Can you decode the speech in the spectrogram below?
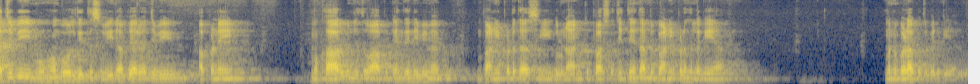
ਅੱਜ ਵੀ ਮੂੰਹੋਂ ਬੋਲਦੀ ਤਸਵੀਰ ਆ ਪਿਆਰ, ਅੱਜ ਵੀ ਆਪਣੇ ਮੁਖਾਰ ਵਿੱਚ ਤੋਂ ਆਪ ਕਹਿੰਦੇ ਨੇ ਵੀ ਮੈਂ ਬਾਣੀ ਪੜ੍ਹਦਾ ਸੀ, ਗੁਰੂ ਨਾਨਕ ਪਾਤਸ਼ਾਹ, ਜਿੱਦਾਂ ਦਾ ਮੈਂ ਬਾਣੀ ਪੜ੍ਹਨ ਲੱਗਿਆ ਮੈਨੂੰ ਬੜਾ ਕੁਝ ਮਿਲ ਗਿਆ।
